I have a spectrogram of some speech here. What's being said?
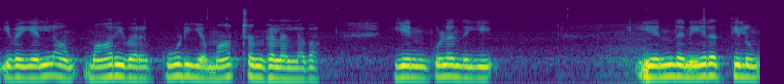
இவையெல்லாம் மாறி வரக்கூடிய மாற்றங்கள் அல்லவா? என் குழந்தையே எந்த நேரத்திலும்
